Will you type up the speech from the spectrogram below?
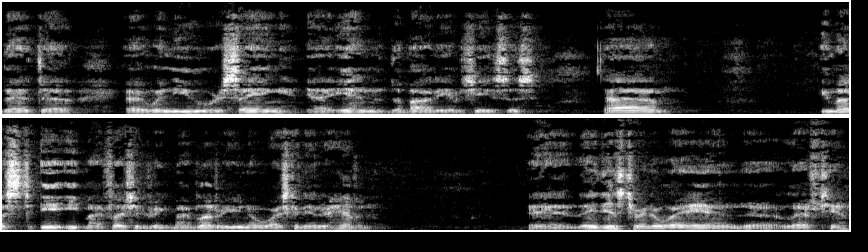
that uh, uh, when you were saying uh, in the body of Jesus, um, you must eat, my flesh and drink my blood, or you no wise can enter heaven. And they just turned away and uh, left you,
